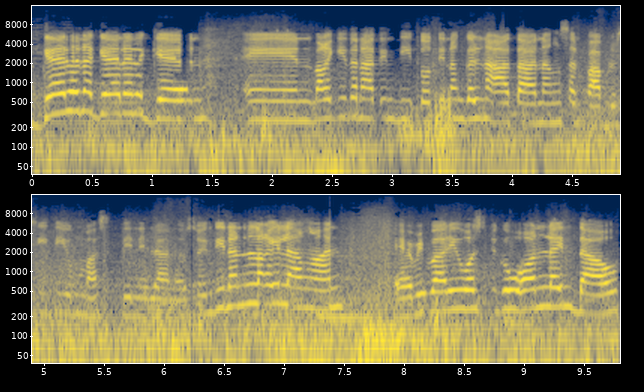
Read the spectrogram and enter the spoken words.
again and again and again. And makikita natin dito, tinanggal na ata ng San Pablo City yung mask din nila. No? So, hindi na nila kailangan. Everybody wants to go online daw.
